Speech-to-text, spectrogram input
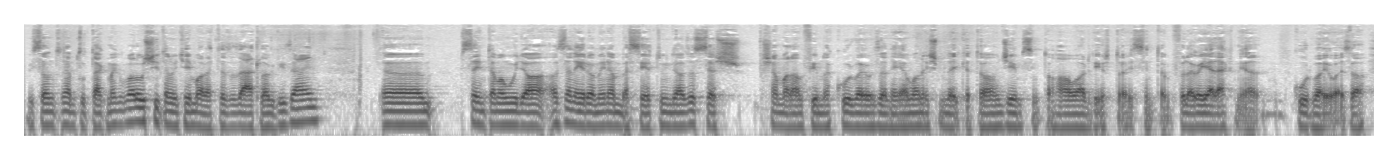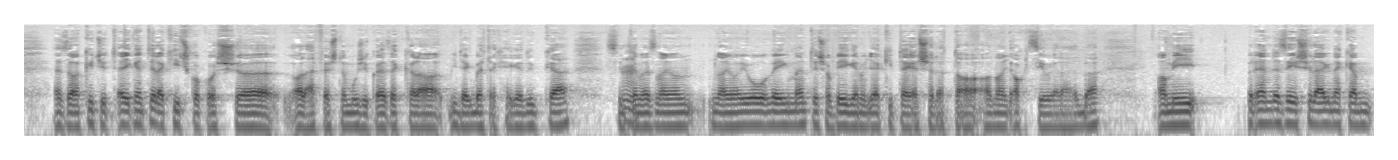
Viszont nem tudták megvalósítani, úgyhogy maradt ez az átlag design. Szerintem amúgy a, a zenéről még nem beszéltünk, de az összes Shyamalan filmnek kurva jó zenéje van, és mindegyiket a James Newton Howard írta, és szerintem főleg a jeleknél kurva jó ez a, ez a kicsit, egyébként tényleg Hitchcockos uh, aláfestő muzsika ezekkel a idegbeteg hegedűkkel. Szerintem hmm. ez nagyon, nagyon jó végment, és a végén ugye kiteljesedett a, a nagy akciójelenetbe, ami rendezésileg nekem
